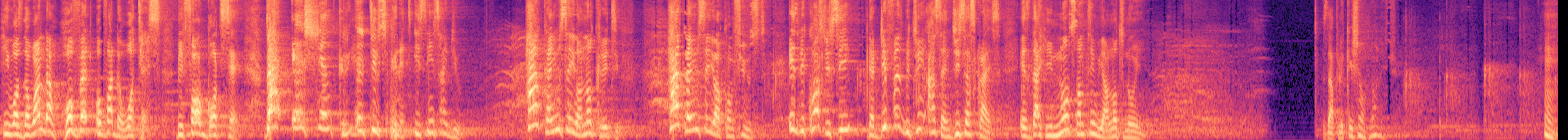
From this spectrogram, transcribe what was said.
He was the one that hovered over the waters before God said, That ancient creative spirit is inside you. How can you say you are not creative? How can you say you are confused? It's because you see, the difference between us and Jesus Christ is that He knows something we are not knowing. The application of knowledge. Hmm.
